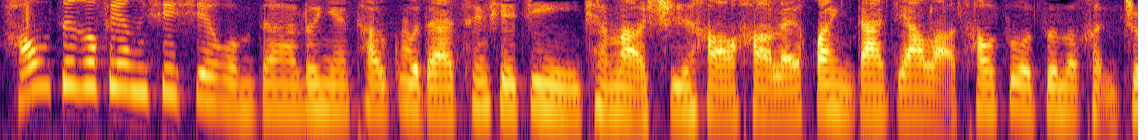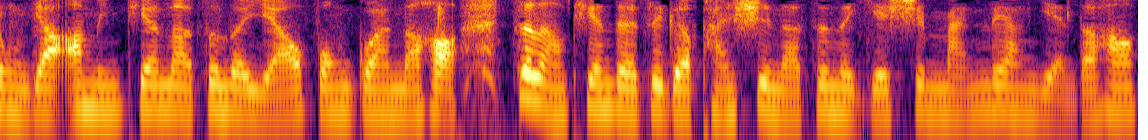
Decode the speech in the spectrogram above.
好，这个非常谢谢我们的轮研投顾的陈学静陈老师，好好来欢迎大家了。操作真的很重要啊，明天呢真的也要封关了哈。这两天的这个盘势呢，真的也是蛮亮眼的哈。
